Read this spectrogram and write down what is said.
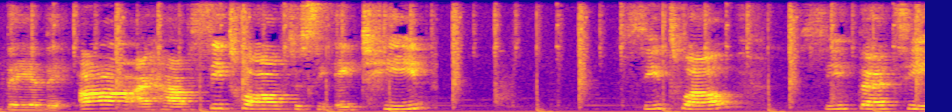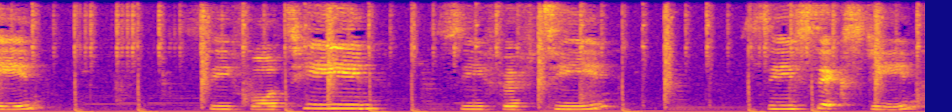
There they are. I have C12 to C18. C12, C13, C14, C15, C16,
